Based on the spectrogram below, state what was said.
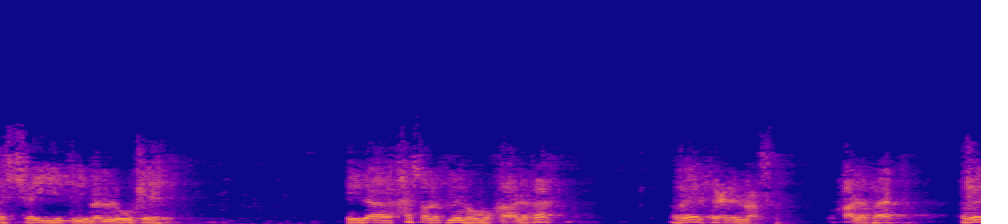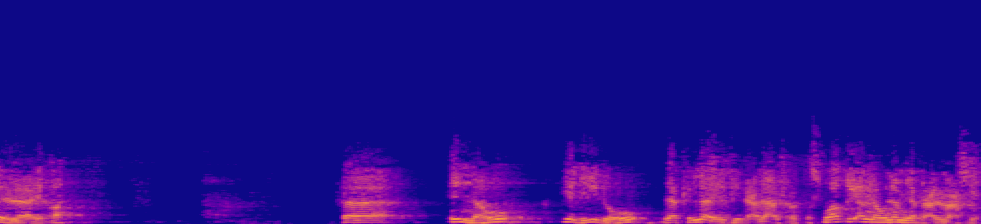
السيد لمملوكه إذا حصلت منه مخالفة غير فعل المعصية مخالفات غير لائقة. فإنه يجلده لكن لا يزيد على عشرة أصوات لأنه لم يفعل معصية.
